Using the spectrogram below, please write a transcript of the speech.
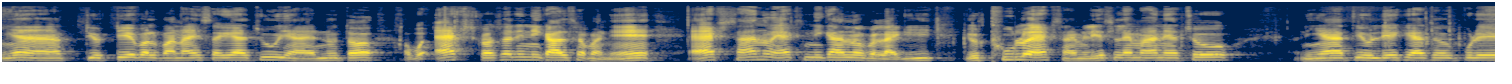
यहाँ त्यो टेबल बनाइसकेको छु यहाँ हेर्नु त। अब एक्स कसरी निकाल्छ भने एक्स सानो एक्स निकाल्नको लागि यो ठुलो एक्स हामीले यसलाई मानेको छौँ। अनि यहाँ त्यो लेखेका छौँ पुरै।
